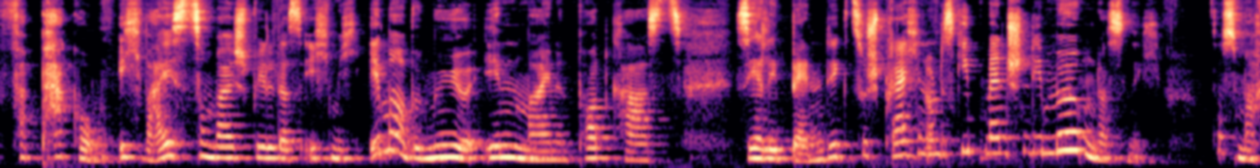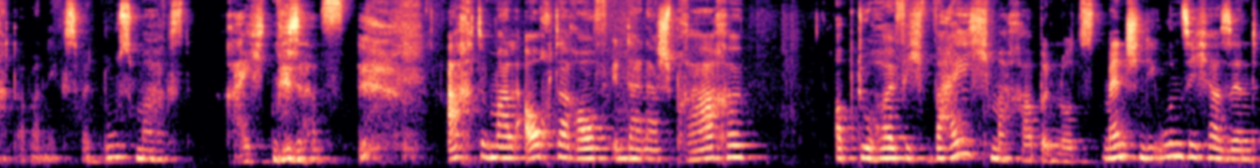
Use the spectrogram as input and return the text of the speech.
Verpackung. Ich weiß zum Beispiel, dass ich mich immer bemühe, in meinen Podcasts sehr lebendig zu sprechen. Und es gibt Menschen, die mögen das nicht. Das macht aber nichts. Wenn du es magst, reicht mir das. Achte mal auch darauf in deiner Sprache, ob du häufig Weichmacher benutzt. Menschen, die unsicher sind,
